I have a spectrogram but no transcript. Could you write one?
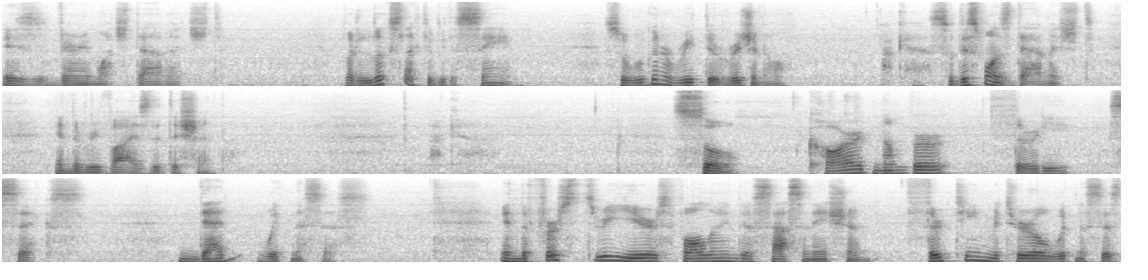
is very much damaged, but it looks like to be the same. So we're going to read the original. Okay, so this one's damaged in the revised edition. Okay, so card number 36 Dead Witnesses. In the first three years following the assassination, 13 material witnesses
